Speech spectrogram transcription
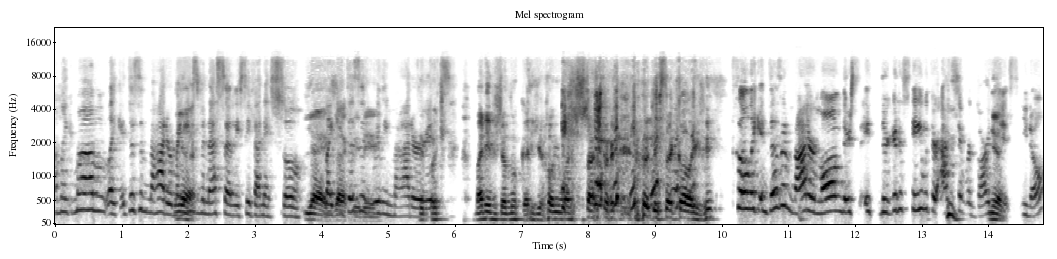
I'm like, mom, like it doesn't matter. My Yeah. name's Vanessa, and they say Vanessa. Yeah. Like exactly. it doesn't They- really matter. put- My name is Januka. You know, you want to start. they start calling me. so like it doesn't matter, mom. There's it, they're gonna stay with their accent regardless. You know.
